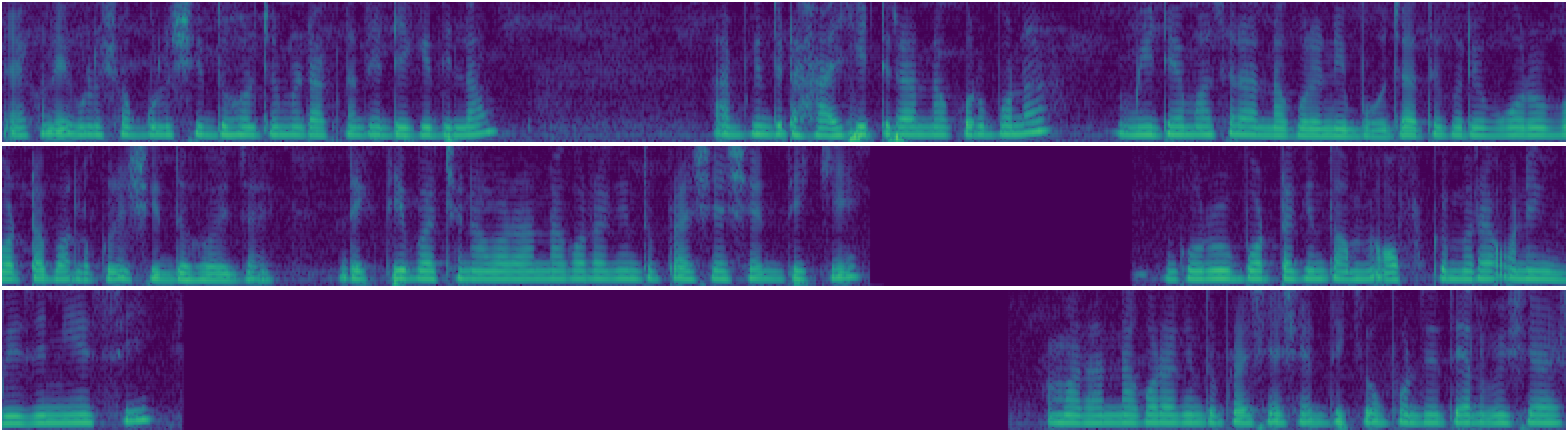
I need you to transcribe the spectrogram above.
এখন এগুলো সবগুলো সিদ্ধ হওয়ার জন্য ডাকনা দিয়ে ডেকে দিলাম। আমি কিন্তু এটা হাই হিটে রান্না করব না মিডিয়াম আছে রান্না করে নিব যাতে করে গরুর বটটা ভালো করে সিদ্ধ হয়ে যায়। দেখতেই পাচ্ছেন আমার রান্না করা কিন্তু প্রায় শেষের দিকে। গরুর বটটা কিন্তু আমি অফ ক্যামেরায় অনেক বেজে নিয়েছি। আমার রান্না করা কিন্তু প্রায় শেষের দিকে, উপর দিয়ে তেল বেশি আস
